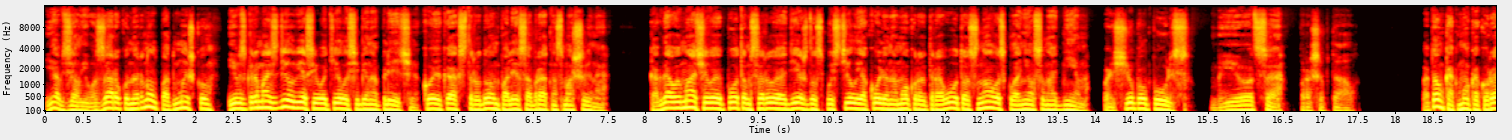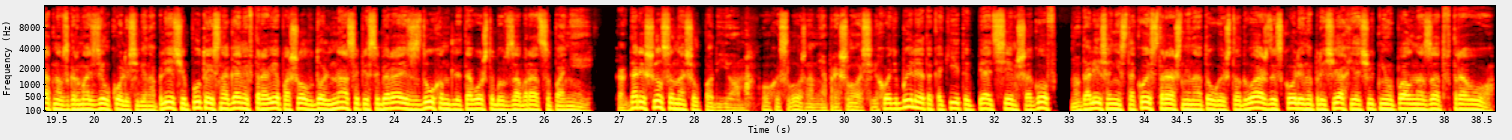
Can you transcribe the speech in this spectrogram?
Я взял его за руку, нырнул под мышку и взгромоздил вес его тела себе на плечи, кое-как с трудом полез обратно с машины. Когда, вымачивая потом сырую одежду, спустил я Колю на мокрую траву, то снова склонился над ним. Пощупал пульс. «Бьется», — прошептал. Потом, как мог, аккуратно взгромоздил Колю себе на плечи, путаясь ногами в траве, пошел вдоль насыпи, собираясь с духом для того, чтобы взобраться по ней. Когда решился, начал подъем. Ох, и сложно мне пришлось. И хоть были это какие-то пять-семь шагов, но дались они с такой страшной натугой, что дважды с Колей на плечах я чуть не упал назад в траву.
